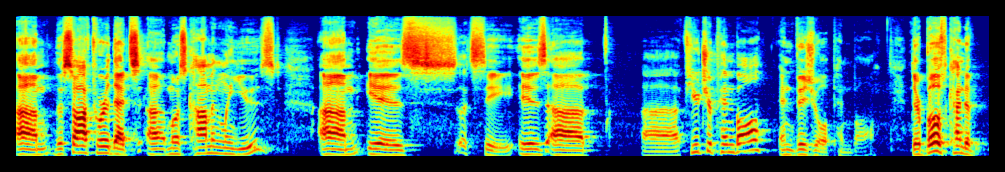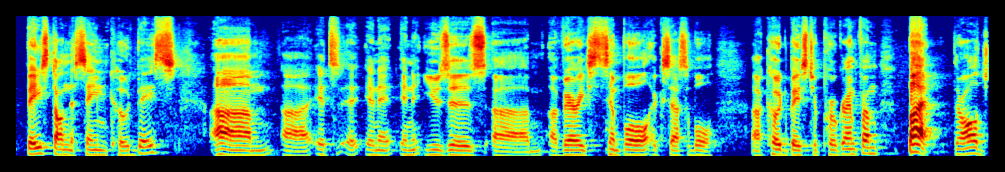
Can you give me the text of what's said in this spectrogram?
Um, the software that's uh, most commonly used um, is, let's see, is uh, uh, Future Pinball and Visual Pinball. They're both kind of based on the same code base. Um, uh, it's, and, it, and it uses um, a very simple, accessible uh, code base to program from, but they're all,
